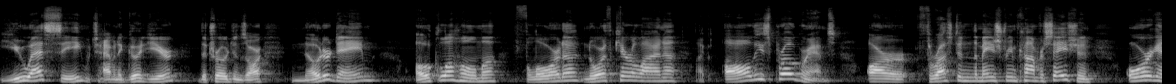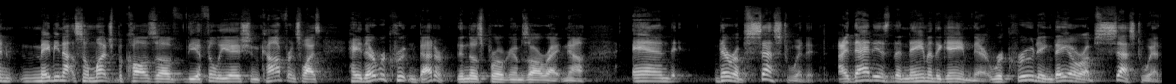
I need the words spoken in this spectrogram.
USC, which having a good year, the Trojans are, Notre Dame, Oklahoma, Florida, North Carolina, like all these programs are thrust into the mainstream conversation. Oregon, maybe not so much because of the affiliation conference wise. Hey, they're recruiting better than those programs are right now. And they're obsessed with it. I, that is the name of the game there. Recruiting, they are obsessed with.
